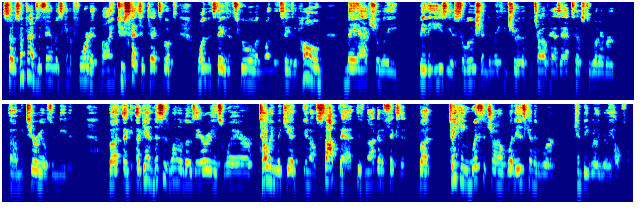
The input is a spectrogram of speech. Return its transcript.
So sometimes the families can afford it buying two sets of textbooks, one that stays at school and one that stays at home may actually be the easiest solution to making sure that the child has access to whatever uh, materials are needed. But again, this is one of those areas where telling the kid, you know, stop that is not going to fix it. But thinking with the child what is going to work can be really, really helpful.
